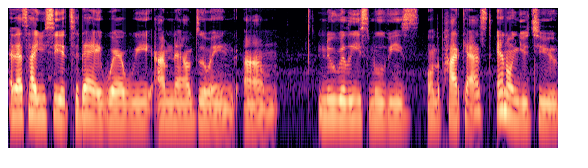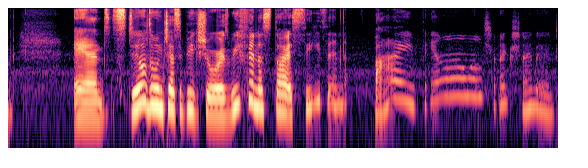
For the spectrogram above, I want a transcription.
and that's how you see it today. Where we I'm now doing um, new release movies on the podcast and on YouTube, and still doing Chesapeake Shores. We finna start season five. Y'all, I'm so excited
